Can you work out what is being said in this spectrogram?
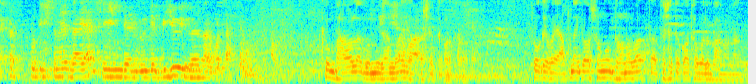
একটা প্রতিষ্ঠানে যায় সেই ইন্টারভিউতে বিজয়ী হয়ে তারপর চাকরি খুব ভালো লাগল মিঘান ভাই আপনার সাথে কথা বলে। ওকে ভাই আপনাকে অসংখ্য ধন্যবাদ। আপনার সাথে কথা বলে ভালো লাগল।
